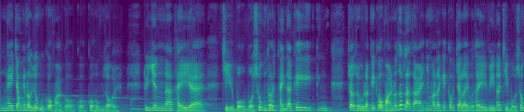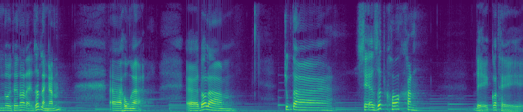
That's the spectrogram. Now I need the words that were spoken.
ngay trong cái nội dung của câu hỏi của của của Hùng rồi. Tuy nhiên thầy chỉ bổ bổ sung thôi, thành ra cái, cái cho dù là cái câu hỏi nó rất là dài nhưng mà là cái câu trả lời của thầy vì nó chỉ bổ sung thôi, thế nó lại rất là ngắn. À, Hùng ạ, à, à, đó là chúng ta sẽ rất khó khăn để có thể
